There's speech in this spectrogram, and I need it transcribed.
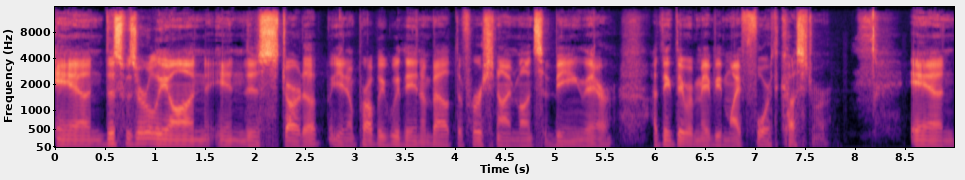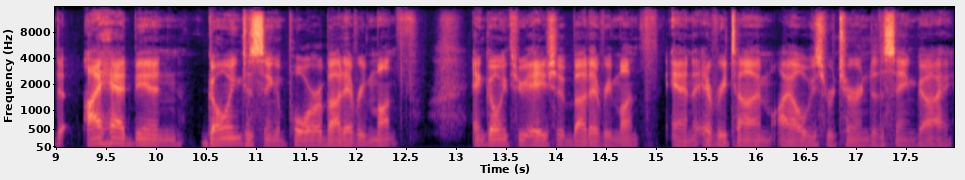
and this was early on in this startup, you know, probably within about the first nine months of being there. I think they were maybe my fourth customer. And I had been going to Singapore about every month and going through Asia about every month. And every time I always returned to the same guy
